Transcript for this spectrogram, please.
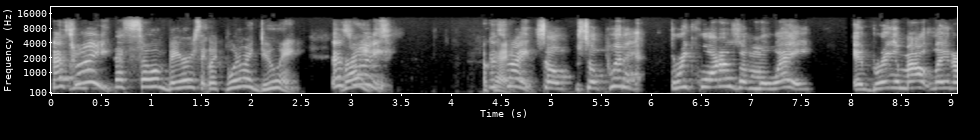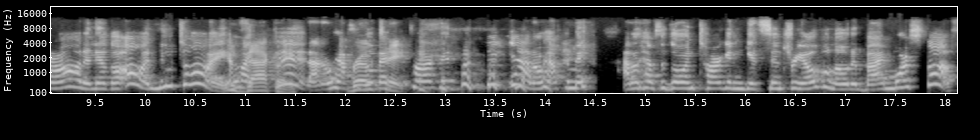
That's right. That's so embarrassing. Like, what am I doing? That's right. right. Okay. That's right. So so put three quarters of them away and bring them out later on and they'll go, oh, a new toy. I'm exactly. like, good. I don't have to Rotate. go back to Target. yeah, I don't have to make, I don't have to go in Target and get sensory overload and buy more stuff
